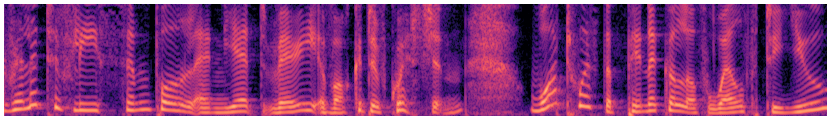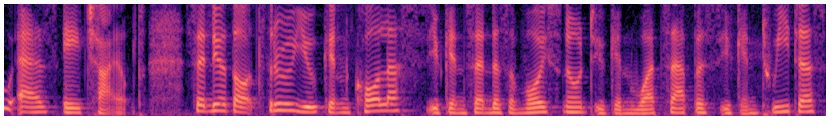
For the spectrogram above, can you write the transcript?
relatively simple and yet very evocative question. What was the pinnacle of wealth to you as a child? Send your thoughts through. You can call us, you can send us a voice note, you can WhatsApp us, you can tweet us.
